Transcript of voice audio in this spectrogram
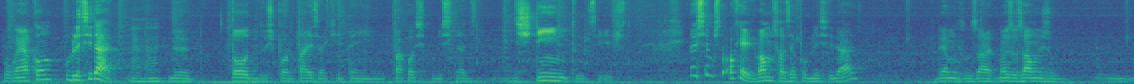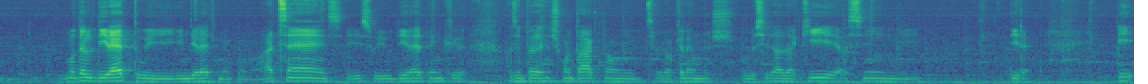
vou ganhar com publicidade. Uhum. De todos os portais aqui têm pacotes de publicidade distintos e isto. Nós temos, ok, vamos fazer publicidade. Podemos usar, nós usamos o modelo direto e indireto, né, com AdSense, isso, e o direto em que as empresas nos contactam, se queremos publicidade aqui, assim, direto. E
